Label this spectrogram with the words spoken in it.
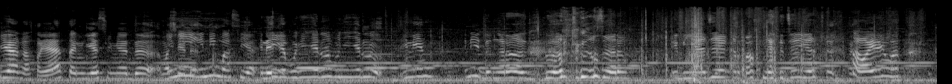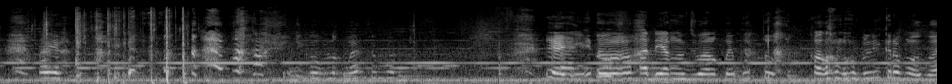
Ya gak kelihatan guys. Ini ada masih ini ada ini masih ya? Ini aja bunyinya dulu bunyinya dulu. Ini ini dengar dua dengar suara ini aja ya kertasnya aja ya. Sama ini buat oh ya ini goblok banget semua ya Nah, itu ada yang jual kue putu. Kalau mau beli ke rumah gue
